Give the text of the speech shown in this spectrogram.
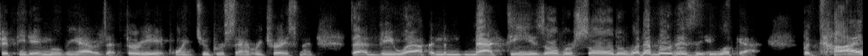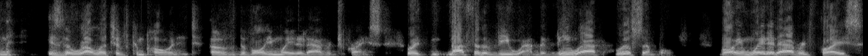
50 day moving average, that 38.2% retracement, that VWAP, and the MACD is oversold or whatever it is that you look at. But time is the relative component of the volume weighted average price, but not for the VWAP. The VWAP, real simple volume weighted average price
